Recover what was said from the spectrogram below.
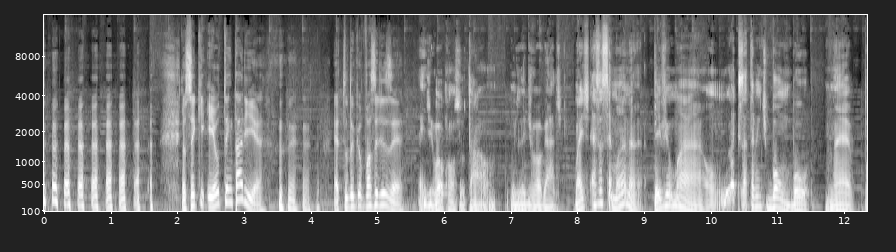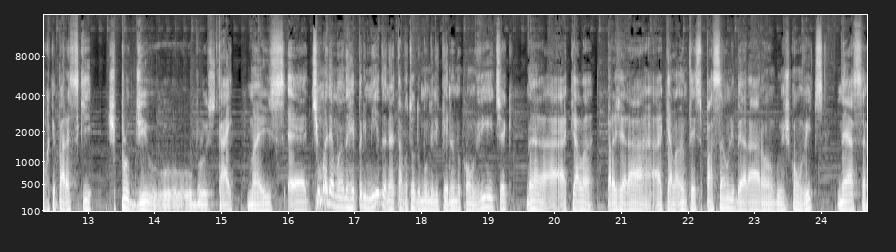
eu sei que eu tentaria. é tudo que eu posso dizer. Entendi, vou consultar os advogados. Mas essa semana teve uma. Não exatamente bombou, né? Porque parece que explodiu o, o Blue Sky, mas é, tinha uma demanda reprimida, né? Tava todo mundo ali querendo convite, né? Aquela para gerar aquela antecipação, liberaram alguns convites. Nessa,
